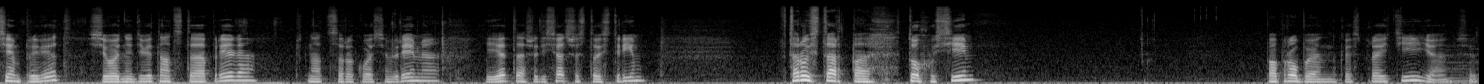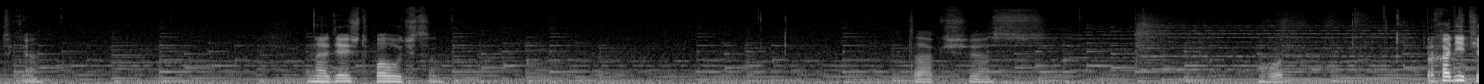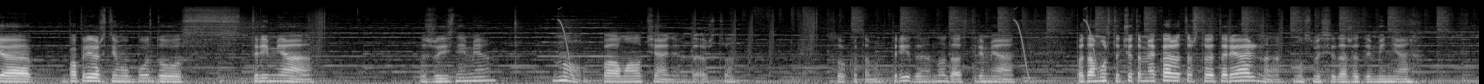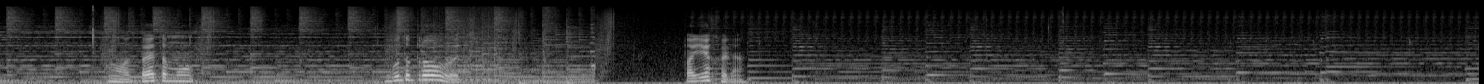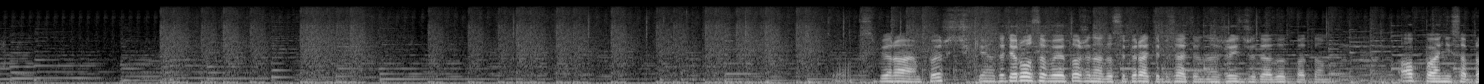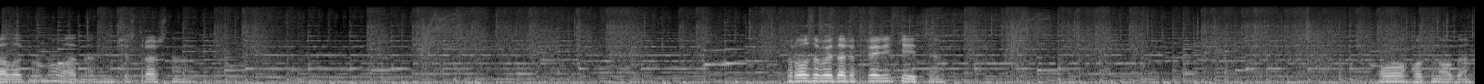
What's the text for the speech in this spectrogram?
Всем привет! Сегодня 19 апреля, 15.48 время, и это 66-й стрим. Второй старт по Тоху 7. Попробуем наконец пройти ее все-таки. Надеюсь, что получится. Так, сейчас. Вот. Проходить я по-прежнему буду с тремя жизнями. Ну, по умолчанию, да, что... Сколько там их? Три, да? Ну да, с тремя. Потому что что-то мне кажется, что это реально. Ну, в смысле, даже для меня. Вот, поэтому... Буду пробовать. Поехали. Собираем пышечки. Вот эти розовые тоже надо собирать обязательно. Жизнь же дадут потом. Опа, не собрал одну. Ну ладно, ничего страшного. Розовые даже в приоритете. О, вот много.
